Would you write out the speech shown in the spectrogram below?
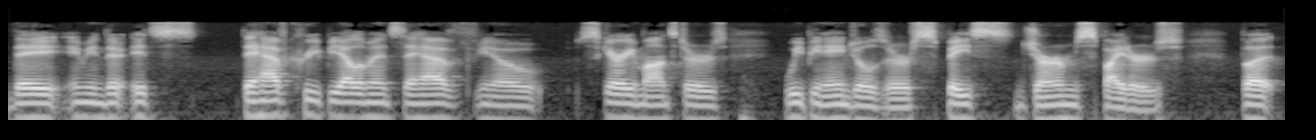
They, I mean, it's they have creepy elements. They have you know scary monsters, weeping angels, or space germ spiders, but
